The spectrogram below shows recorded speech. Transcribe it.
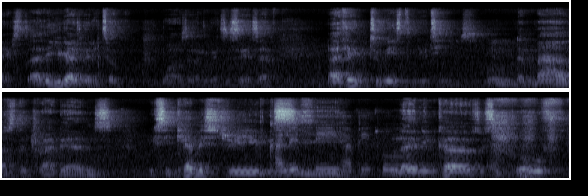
next. I think you guys already took what was it I was going to say. So I think to me it's the new teams. Mm. The Mavs, the Dragons. We see chemistry, we Khaleesi, see her people. learning curves, we see growth.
